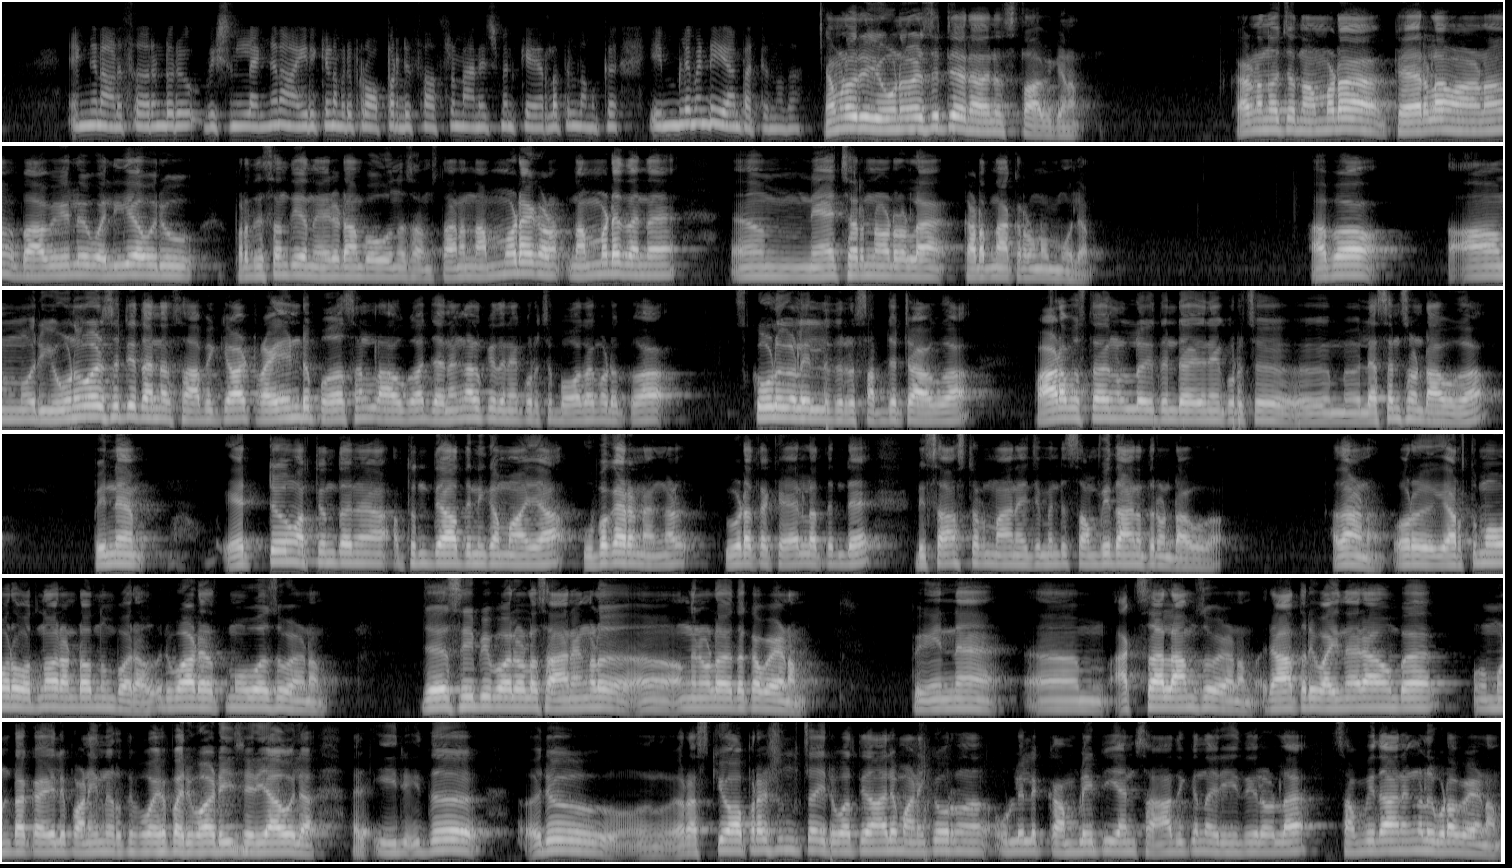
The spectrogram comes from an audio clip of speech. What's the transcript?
എങ്ങനെയാണ് സാറിന്റെ ഒരു വിഷനിൽ എങ്ങനെ ആയിരിക്കണം ഒരു പ്രോപ്പർ ഡിസാസ്റ്റർ മാനേജ്മെന്റ് കേരളത്തിൽ നമുക്ക് ഇംപ്ലിമെന്റ് ചെയ്യാൻ പറ്റുന്നത്? നമ്മളൊരു യൂണിവേഴ്സിറ്റി തന്നെ അതിന് സ്ഥാപിക്കണം. കാരണം എന്ന് വെച്ചാൽ നമ്മുടെ കേരളമാണ് ഭാവിയിൽ വലിയ ഒരു പ്രതിസന്ധിയെ നേരിടാൻ പോകുന്ന സംസ്ഥാനം. നമ്മുടെ നമ്മുടെ തന്നെ നേച്ചറിനോടുള്ള കടന്നാക്രമണം മൂലം. അപ്പോൾ ഒരു യൂണിവേഴ്സിറ്റി തന്നെ സ്ഥാപിക്കുക ട്രെയിൻഡ് പേഴ്സണൽ ആവുക ജനങ്ങൾക്ക് ഇതിനെക്കുറിച്ച് ബോധം കൊടുക്കുക സ്കൂളുകളിൽ ഇതൊരു സബ്ജക്റ്റ് ആവുക പാഠപുസ്തകങ്ങളിൽ ഇതിന്റെ ഇതിനെക്കുറിച്ച് ലെസൺസ് ഉണ്ടാവുക. പിന്നെ ഏറ്റവും അത്യന്ത അത്യന്താധുനികമായ ഉപകരണങ്ങൾ ഇവിടുത്തെ കേരളത്തിന്റെ ഡിസാസ്റ്റർ മാനേജ്മെന്റ് സംവിധാനത്തിനുണ്ടാവുക അതാണ്. ഒരു എർത്ത് മൂവർ ഒന്നോ രണ്ടോ ഒന്നും പോരാ. ഒരുപാട് എർത്ത് മൂവേഴ്സ് വേണം. ജെ സി ബി പോലുള്ള സാധനങ്ങൾ അങ്ങനെയുള്ള ഇതൊക്കെ വേണം. പിന്നെ അക്സ ലാംസ് വേണം. രാത്രി വൈകുന്നേരം ആകുമ്പോൾ മുണ്ട കയ്യിൽ പണി നിർത്തിപ്പോയ പരിപാടി ശരിയാവില്ല ഇത് ഒരു റെസ്ക്യൂ ഓപ്പറേഷൻ വെച്ചാൽ ഇരുപത്തിനാല് മണിക്കൂറിന് ഉള്ളിൽ കംപ്ലീറ്റ് ചെയ്യാൻ സാധിക്കുന്ന രീതിയിലുള്ള സംവിധാനങ്ങൾ ഇവിടെ വേണം.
